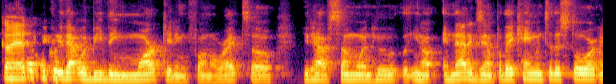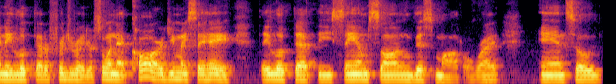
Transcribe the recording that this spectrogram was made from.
Go ahead. Technically, that would be the marketing funnel, right? So you'd have someone who, you know, in that example, they came into the store and they looked at a refrigerator. So in that card, you may say, hey, they looked at the Samsung this model, right? And so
